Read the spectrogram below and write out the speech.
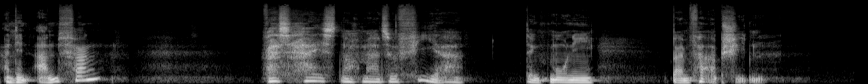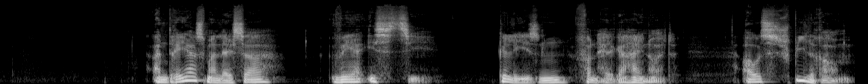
an den Anfang was heißt nochmal Sophia? denkt Moni beim Verabschieden. Andreas Malessa Wer ist sie? Gelesen von Helga Heinold. Aus Spielraum.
